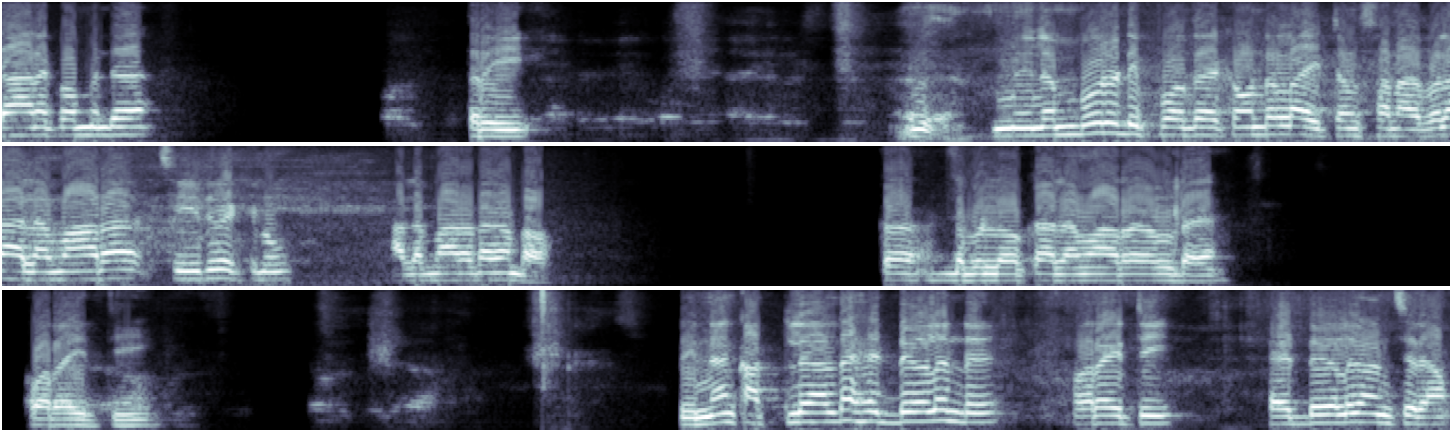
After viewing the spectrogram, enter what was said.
ദാനക്കൊമ്പിന്റെ ത്രീ നിലമ്പൂർ ഡിപ്പോ തേക്കൊണ്ടുള്ള ഐറ്റംസ് ആണ്. അതുപോലെ അലമാറ ചെയ്ത് വെക്കണു അലമാറയുടെ കണ്ടോ? ഡബിൾ ലോക്ക് അലമാറകളുടെ വെറൈറ്റി പിന്നെ കട്ടിലുകളുടെ ഹെഡുകൾ ഉണ്ട് വെറൈറ്റി ഹെഡുകൾ കാണിച്ചു തരാം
